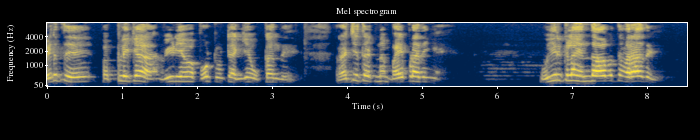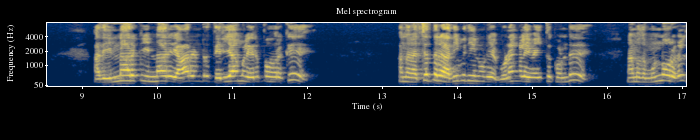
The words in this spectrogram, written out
எடுத்து பப்ளிக்காக வீடியோவாக போட்டு விட்டு அங்கேயே உட்காந்து ரஜ்ஜு தட்டுனா பயப்படாதீங்க. உயிருக்கெல்லாம் எந்த ஆபத்தும் வராது. அது இன்னாருக்கு இன்னார் யார் என்று தெரியாமல் இருப்பவருக்கு அந்த நட்சத்திர அதிபதியினுடைய குணங்களை வைத்துக்கொண்டு நமது முன்னோர்கள்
